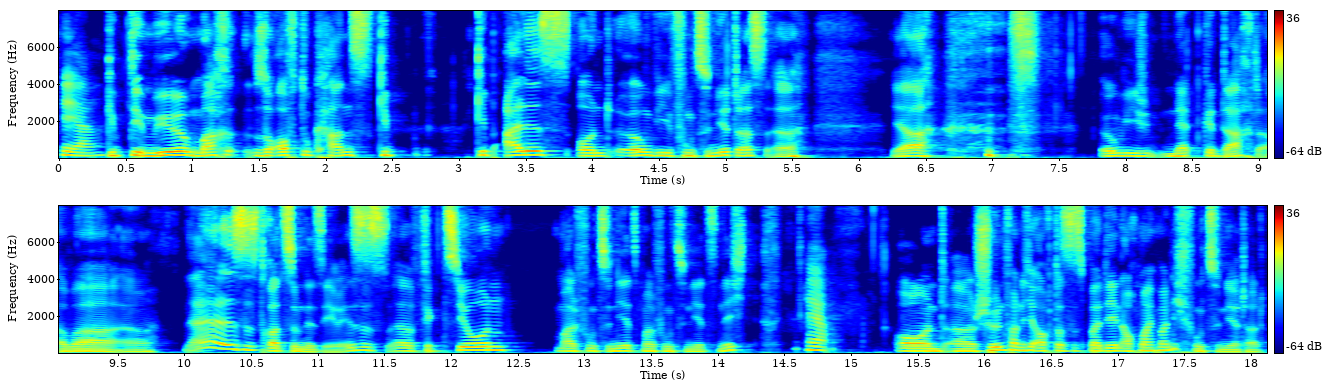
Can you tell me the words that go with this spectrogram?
Ja. Gib dir Mühe, mach so oft du kannst, gib, gib alles und irgendwie funktioniert das. Äh, ja, irgendwie nett gedacht, aber äh, na, es ist trotzdem eine Serie. Es ist äh, Fiktion, mal funktioniert es, mal funktioniert es nicht. Ja. Und äh, schön fand ich auch, dass es bei denen auch manchmal nicht funktioniert hat.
